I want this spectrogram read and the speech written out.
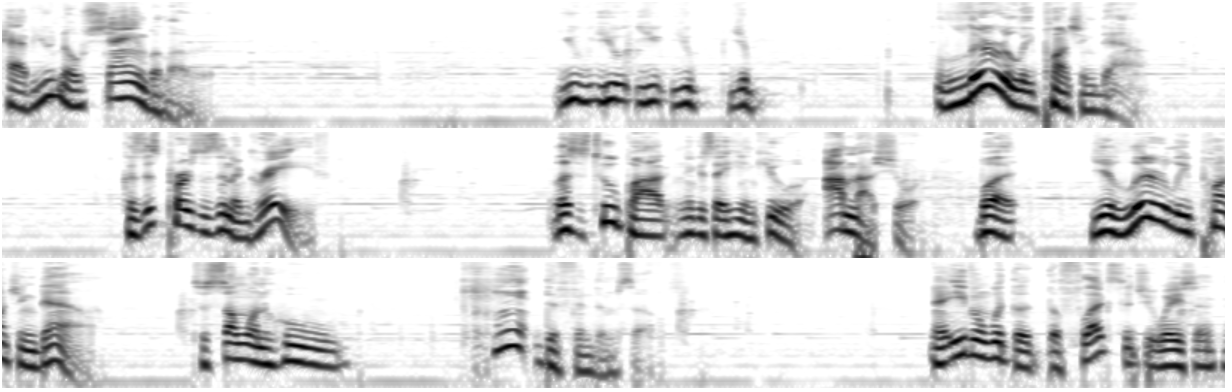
Have you no shame, beloved? You you you you you literally punching down. Cause this person's in a grave. Unless it's Tupac, niggas say he in Cuba. I'm not sure. But you're literally punching down to someone who can't defend themselves. Now, even with the, the flex situation,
